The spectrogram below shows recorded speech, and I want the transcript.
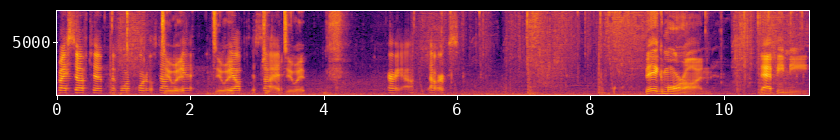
but I still have to put more portals down Do to it. get Do the it. opposite Do, side. do it. There we go. That works. Big moron. That be me.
